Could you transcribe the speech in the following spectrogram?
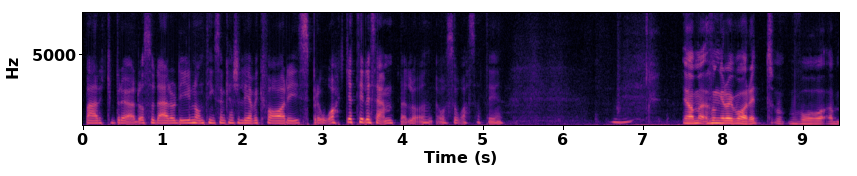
barkbröd och sådär och det är ju någonting som kanske lever kvar i språket till exempel och, och så. så att det, mm. Ja men hunger har ju varit vår,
